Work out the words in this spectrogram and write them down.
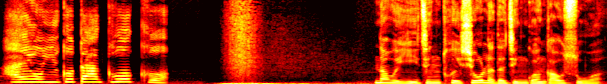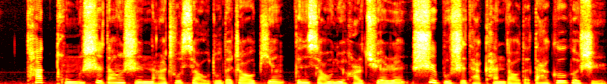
还有一个大哥哥。那位已经退休了的警官告诉我，他同事当时拿出小杜的照片，跟小女孩确认是不是他看到的大哥哥时，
